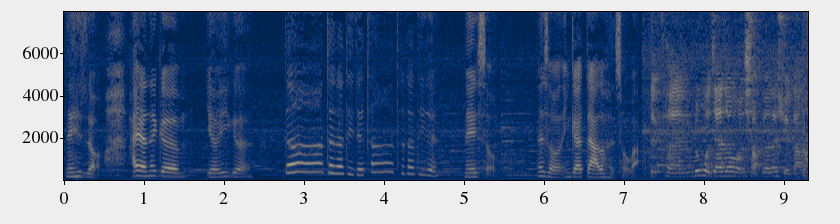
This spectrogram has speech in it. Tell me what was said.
那一首，还有那个有一个哒哒哒滴哒哒哒哒滴的那一首。那首应该大家都很熟吧？对，可能如果家中有小朋友在学钢琴，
